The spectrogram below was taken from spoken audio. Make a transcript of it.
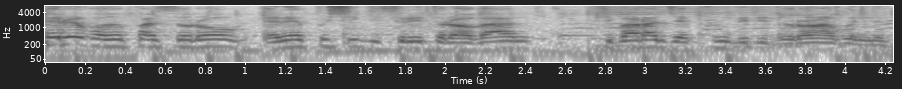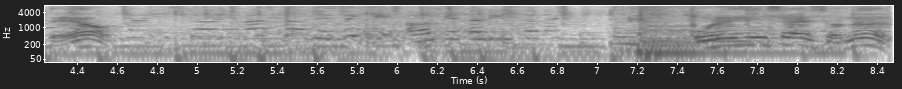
회를 거듭할수록 NFC 기술이 들어간 기발한 제품들이 늘어나고 있는데요. 올해 행사에서는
